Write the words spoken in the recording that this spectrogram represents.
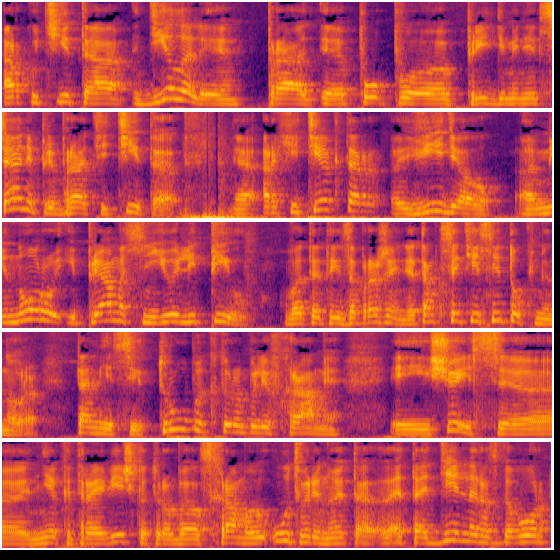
арку Тита делали про, по, по, при Деминициане, при брате Тита, архитектор видел минору и прямо с нее лепил – вот это изображение. Там, кстати, есть не только минора. Там есть и трубы, которые были в храме, и еще есть э, некоторая вещь, которая была с храмовой утвари, но это, это отдельный разговор,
